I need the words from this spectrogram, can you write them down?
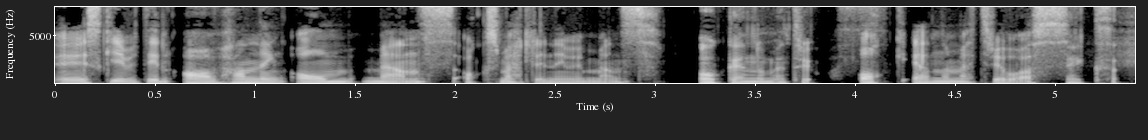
eh, skrivit din avhandling om mens och smärtlindring vid mens. Och endometrios. Och endometrios. Exakt.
